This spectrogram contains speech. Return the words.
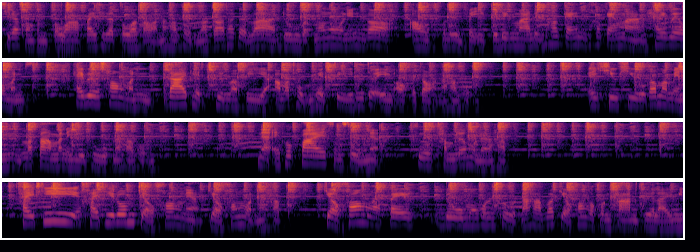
ทีละสองสาตัวไปทีละตัวก่อนนะครับผมแล้วก็ถ้าเกิดว่าดูแบบโง่ๆนิดนึงก็เอาคนอื่นไปอีกไปดึงมาดึงเข้าแก๊งดึงเข้าแก๊งมาให้เวลมันให้เวลช่องมันได้เพชรคืนมาฟรีอะเอามาถมเพชรฟรีที่ตัวเองออกไปก่อนนะครับผมไอคิวคิวก็มาเม้นมาตามมาใน YouTube นะครับผมเนี่ยไอพวกป้ายสูงๆเนี่ยคือทำเรื่องหมดเลยนะครับ ใครที่ใครที่ร่วมเกี่ยวข้องเนี่ยเกี่ยวข้องหมดนะครับ เกี่ยวข้องอะไปดูมงคลสูตรนะครับว่าเกี่ยวข้องกับคนพาลคืออะไรมี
